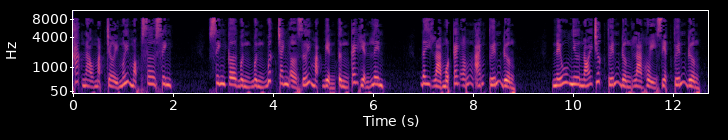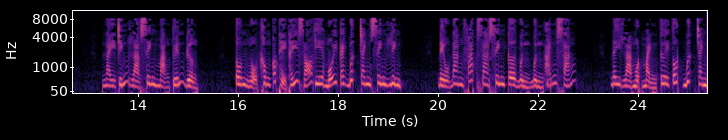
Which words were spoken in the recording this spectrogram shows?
khác nào mặt trời mới mọc sơ sinh, sinh cơ bừng bừng bức tranh ở dưới mặt biển từng cái hiện lên, đây là một cái ấm ánh tuyến đường, nếu như nói trước tuyến đường là hủy diệt tuyến đường, này chính là sinh mạng tuyến đường, tôn ngộ không có thể thấy rõ kia mỗi cái bức tranh sinh linh, đều đang phát ra sinh cơ bừng bừng ánh sáng. đây là một mảnh tươi tốt bức tranh,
